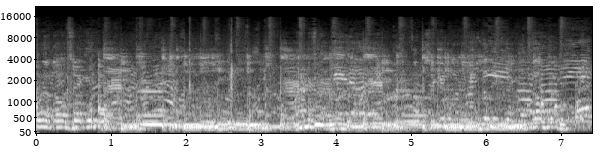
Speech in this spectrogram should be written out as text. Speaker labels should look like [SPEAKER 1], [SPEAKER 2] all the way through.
[SPEAKER 1] Uno, dos, y- Seguimos con el mismo disco con dos.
